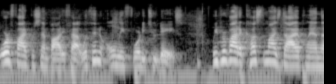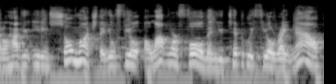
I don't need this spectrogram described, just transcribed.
or 5% body fat within only 42 days. We provide a customized diet plan that'll have you eating so much that you'll feel a lot more full than you typically feel right now.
